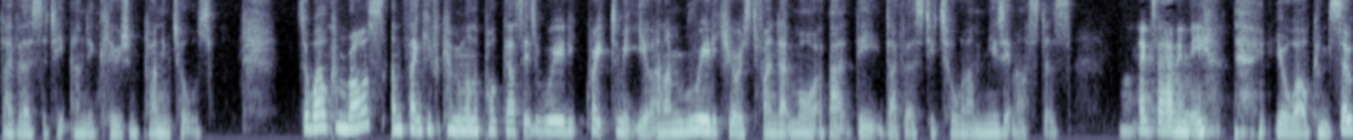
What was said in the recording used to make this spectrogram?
diversity, and inclusion planning tools. So, welcome, Ros, and thank you for coming on the podcast. It's really great to meet you, and I'm really curious to find out more about the diversity tool and Music Masters. Well, thanks for having me. You're welcome. So,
